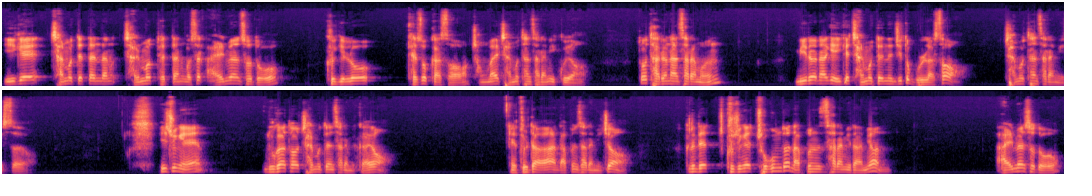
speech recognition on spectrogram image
이게 잘못됐다는 잘못됐다는 것을 알면서도 그 길로 계속 가서 정말 잘못한 사람이 있고요. 또 다른 한 사람은 미련하게 이게 잘못됐는지도 몰라서 잘못한 사람이 있어요. 이 중에 누가 더 잘못된 사람일까요? 네, 둘 다 나쁜 사람이죠. 그런데 그 중에 조금 더 나쁜 사람이라면 알면서도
